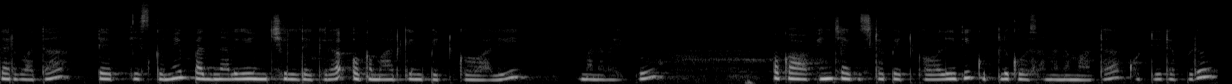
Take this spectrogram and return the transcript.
తర్వాత టేప్ తీసుకుని పద్నాలుగు ఇంచుల దగ్గర ఒక మార్కింగ్ పెట్టుకోవాలి. మన వైపు ఒక హాఫ్ ఇంచ్ ఎక్స్ట్రా పెట్టుకోవాలి. ఇది కుట్లు కోసం అన్నమాట. కుట్టేటప్పుడు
